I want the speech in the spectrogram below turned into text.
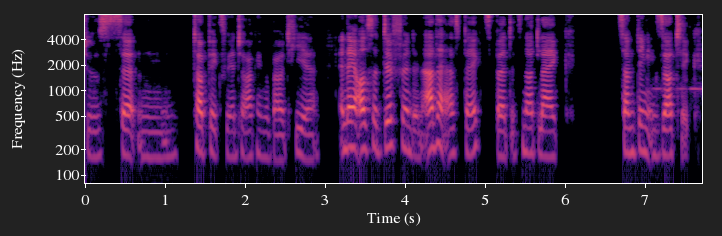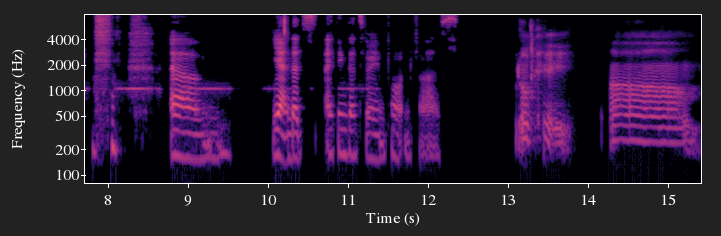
to certain topics we are talking about here. And they're also different in other aspects, but it's not like something exotic. um, yeah, that's I think that's very important for us. Okay. Um,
